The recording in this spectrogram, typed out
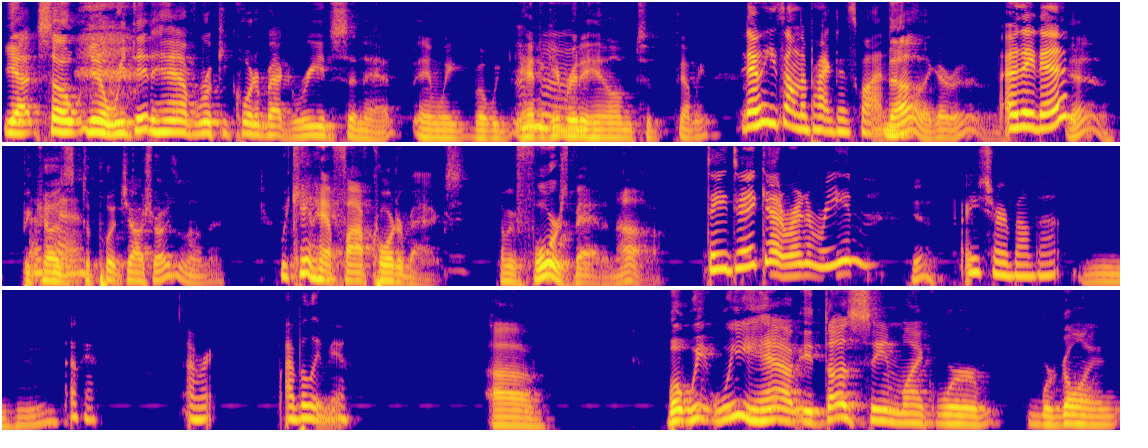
yeah. So you know, we did have rookie quarterback Reid Sinnett, and we but we had to get Mm-hmm. rid of him. To I mean, No, he's on the practice squad. no, they got rid of him. Oh, they did. Yeah, because Okay. to put Josh Rosen on there, we can't have five quarterbacks. I mean, four is bad enough. They did get rid of Reid. Yeah. Are you sure about that? hmm Okay. All right. I believe you. Uh, but we we have. It does seem like we're we're going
